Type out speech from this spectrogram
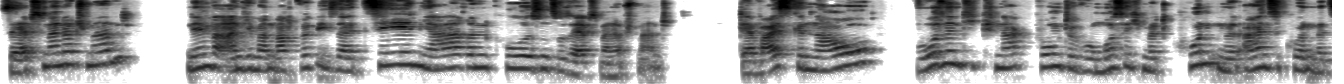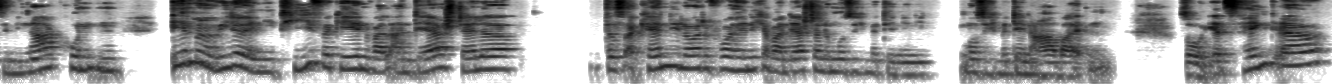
Selbstmanagement. Nehmen wir an, jemand macht wirklich seit zehn Jahren Kursen zu Selbstmanagement. Der weiß genau, wo sind die Knackpunkte, wo muss ich mit Kunden, mit Einzelkunden, mit Seminarkunden immer wieder in die Tiefe gehen, weil an der Stelle, das erkennen die Leute vorher nicht, aber an der Stelle muss ich mit denen, muss ich mit denen arbeiten. So, jetzt hängt er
